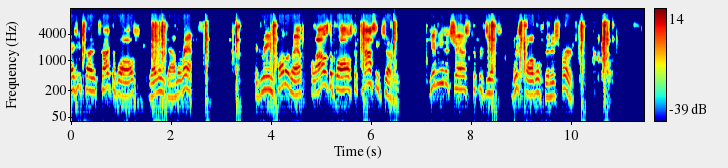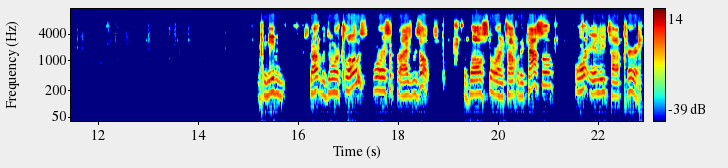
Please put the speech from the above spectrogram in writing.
as you try to track the balls rolling down the ramps. The green funnel ramp allows the balls to pass each other, giving you the chance to predict which ball will finish first. You can even start with the door closed for a surprise result. The balls store on top of the castle or in the top turret.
